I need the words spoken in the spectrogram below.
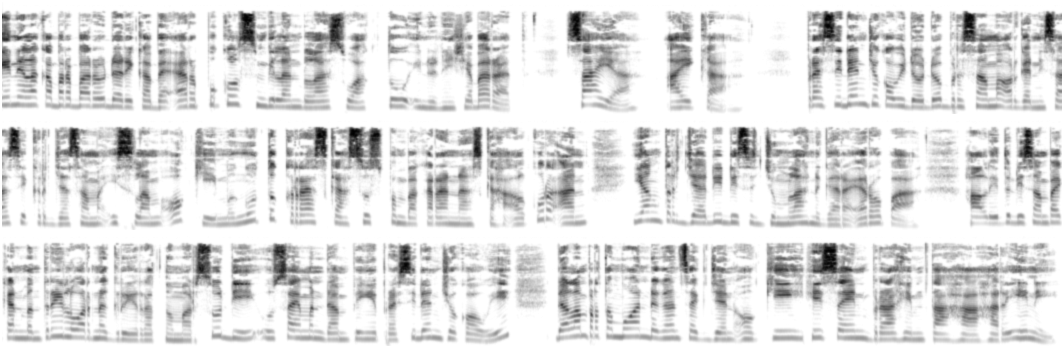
Inilah kabar baru dari KBR pukul 19 waktu Indonesia Barat. Saya, Aika. Presiden Joko Widodo bersama Organisasi Kerjasama Islam OKI mengutuk keras kasus pembakaran naskah Al-Quran yang terjadi di sejumlah negara Eropa. Hal itu disampaikan Menteri Luar Negeri Retno Marsudi usai mendampingi Presiden Jokowi dalam pertemuan dengan Sekjen OKI Hussein Brahim Taha hari ini.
